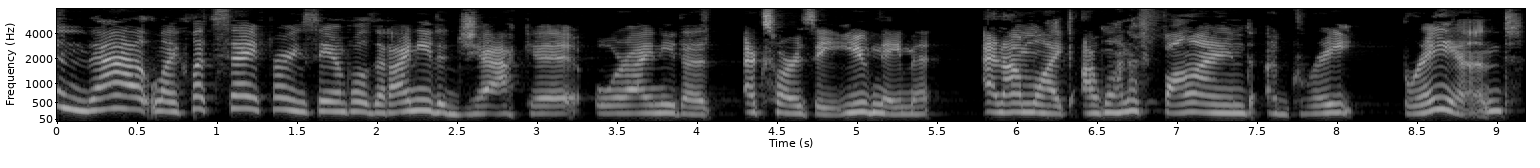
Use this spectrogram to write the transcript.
than that, like let's say, for example, that I need a jacket or I need a XYZ, you name it. And I'm like, I want to find a great brand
